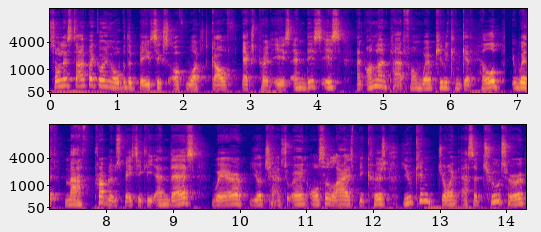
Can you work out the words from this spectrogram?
So let's start by going over the basics of what Gowth Expert is. And this is an online platform where people can get help with math problems basically. And that's where your chance to earn also lies because you can join as a tutor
